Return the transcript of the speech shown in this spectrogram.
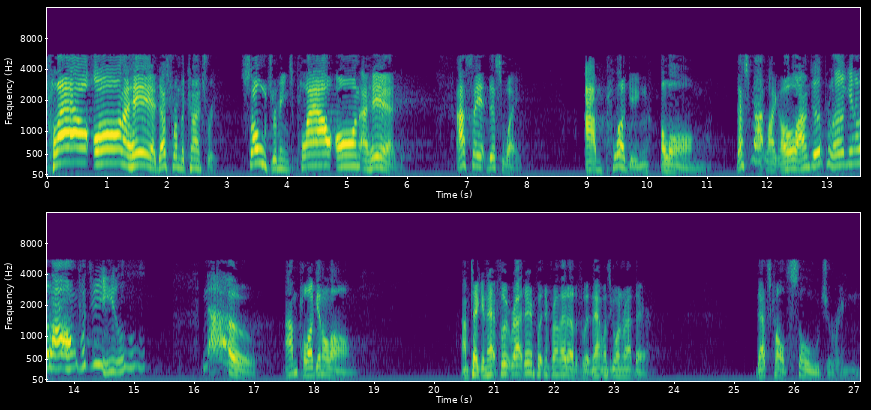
Plow on ahead. That's from the country. Soldier means plow on ahead. I say it this way. I'm plugging along. That's not like, oh, I'm just plugging along for Jesus. No. I'm plugging along. I'm taking that foot right there and putting it in front of that other foot, and that one's going right there. That's called soldiering.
